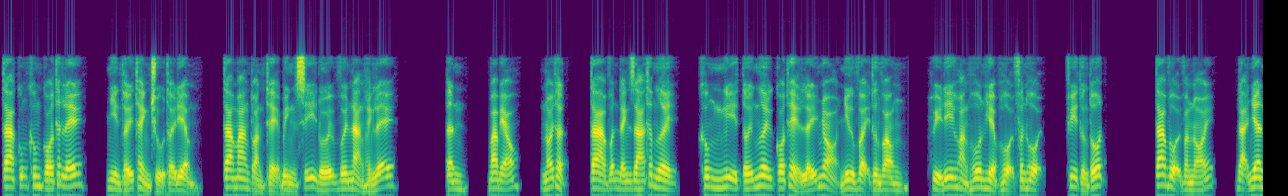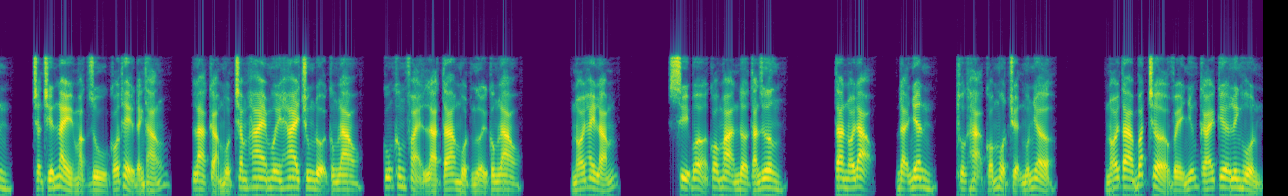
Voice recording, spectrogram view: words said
ta cũng không có thất lễ, nhìn thấy thành chủ thời điểm, ta mang toàn thể binh sĩ đối với nàng hành lễ. Ân, ba béo nói thật, ta vẫn đánh giá thấp ngươi, không nghĩ tới ngươi có thể lấy nhỏ như vậy thương vong, hủy đi hoàng hôn hiệp hội phân hội, phi thường tốt. Ta vội và nói, đại nhân, trận chiến này mặc dù có thể đánh thắng, là cả một trăm hai mươi hai trung đội công lao, cũng không phải là ta một người công lao. Nói hay lắm. Xì bợ có mạn nợ tán dương. Ta nói đạo, đại nhân, thuộc hạ có một chuyện muốn nhờ. Nói ta bắt trở về những cái kia linh hồn,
